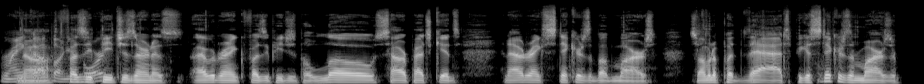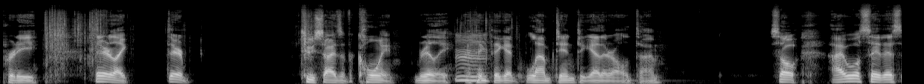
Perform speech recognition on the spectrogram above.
rank No, up on fuzzy your board? No, Fuzzy Peaches aren't as. I would rank fuzzy peaches below Sour Patch Kids, and I would rank Snickers above Mars. So I'm going to put that because Snickers and Mars are pretty. They're like they're two sides of a coin, really. I Mm. think they get lumped in together all the time. So I will say this:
